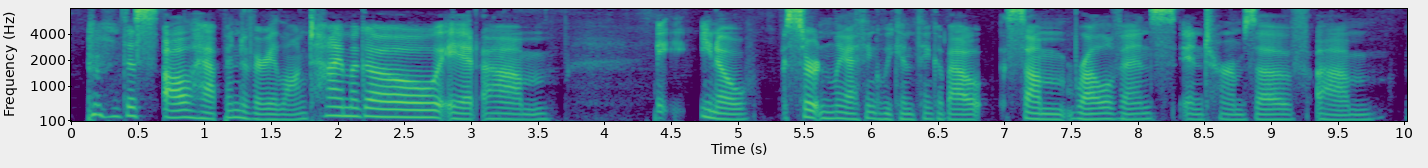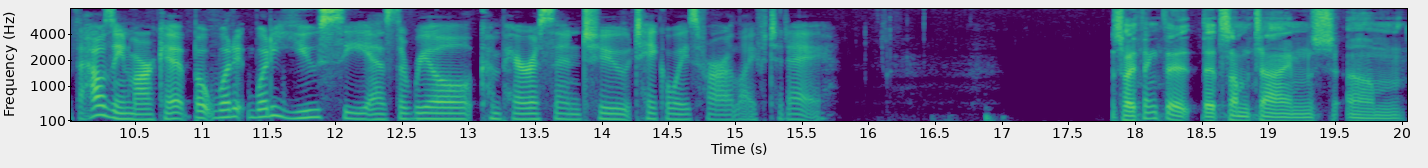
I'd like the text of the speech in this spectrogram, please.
this all happened a very long time ago. It, um, you know, certainly I think we can think about some relevance in terms of um, the housing market. But what what do you see as the real comparison to takeaways for our life today? So I think that that sometimes um,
